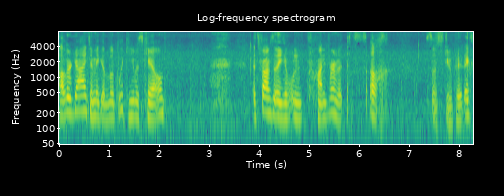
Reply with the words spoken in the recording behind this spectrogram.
other guy to make it look like he was killed. It's probably so they wouldn't hunt for him, but it's ugh, so stupid. It's,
